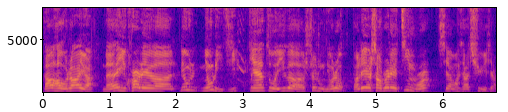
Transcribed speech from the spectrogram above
大家好，我是阿远，买了一块这个牛牛里脊，今天做一个水煮牛肉，把这个上边的筋膜先往下去一下。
